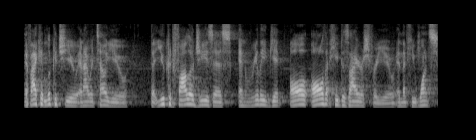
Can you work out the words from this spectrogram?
If I could look at you and I would tell you that you could follow Jesus and really get all, all that he desires for you and that he wants,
